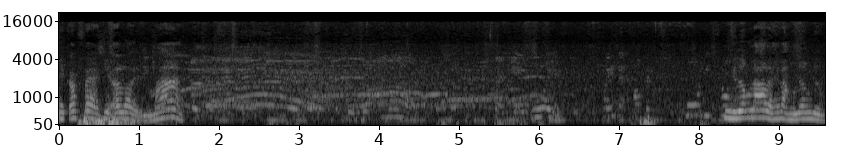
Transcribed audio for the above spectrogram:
เค้กกาแฟที่อร่อยมาก มีเรื่องเล่าอะไรให้ฟังเรื่องหนึ่ง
